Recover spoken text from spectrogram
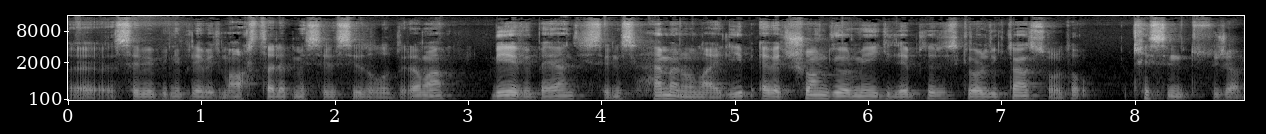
e, sebebini bilemedim. Arz talep meselesi de olabilir ama bir evi beğendiyseniz hemen onaylayıp evet şu an görmeye gidebiliriz. Gördükten sonra da kesin tutacağım.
